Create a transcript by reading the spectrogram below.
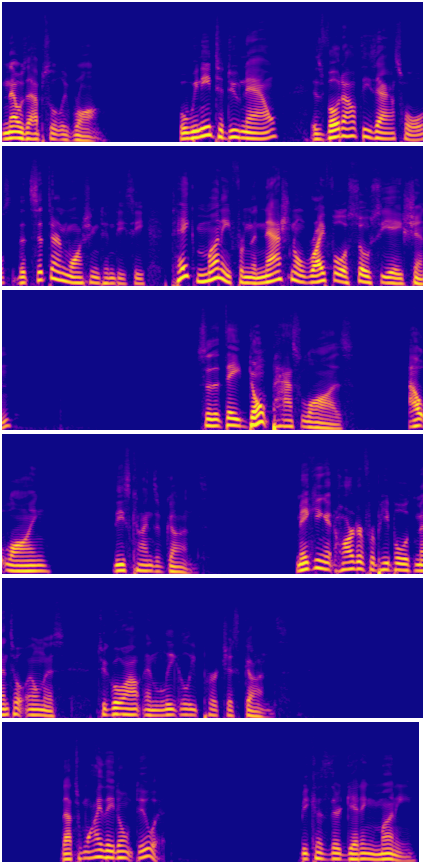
And that was absolutely wrong. What we need to do now is vote out these assholes that sit there in Washington, D.C., take money from the National Rifle Association so that they don't pass laws outlawing these kinds of guns, making it harder for people with mental illness to go out and legally purchase guns. That's why they don't do it. Because they're getting money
